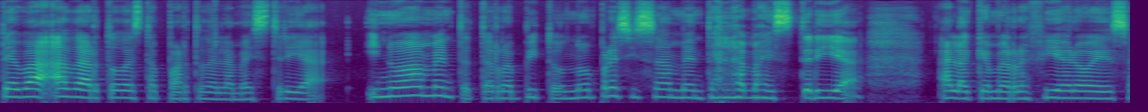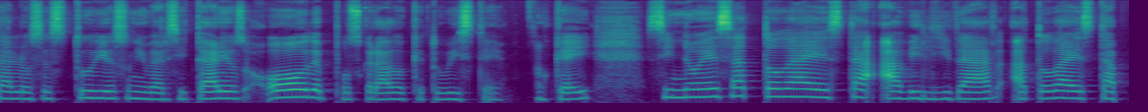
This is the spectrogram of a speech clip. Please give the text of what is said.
te va a dar toda esta parte de la maestría. Y nuevamente te repito, no precisamente la maestría a la que me refiero es a los estudios universitarios o de posgrado que tuviste, ¿ok? Sino es a toda esta habilidad, a toda esta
